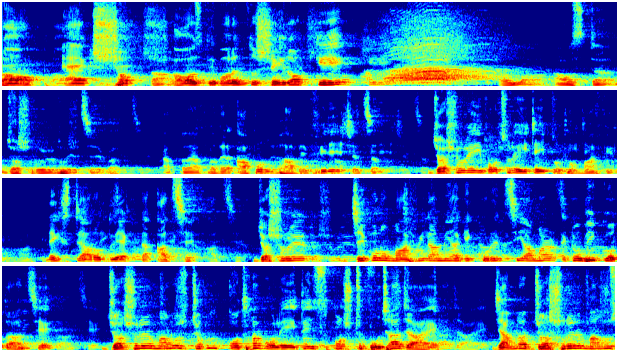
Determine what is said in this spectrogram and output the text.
রব, এক সত্তা। আওয়াজ দিয়ে বলেন তো, সেই রবকে আল্লাহ। আওয়াজটা যশোরের হয়েছে এবার। আপনারা আপনাদের আপন ভাবে ফিরে এসেছেন। যশোরে এই বছর এইটাই প্রথম মাহফিল। নেক্সটে আরও দুই একটা আছে। যশোরের যে কোনো মাহফিল আমি আগে করেছি, আমার একটা অভিজ্ঞতা আছে। যশোরের মানুষ যখন কথা বলে এটা স্পষ্ট বোঝা যায় যে আমরা যশোরের মানুষ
